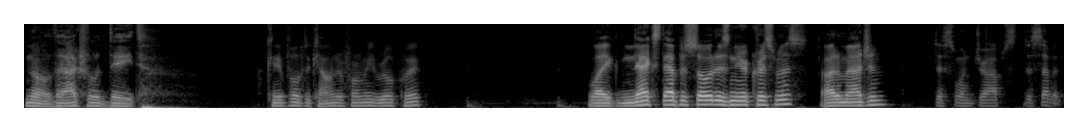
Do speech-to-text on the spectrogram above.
No, the actual date. Can you pull up the calendar for me real quick? Like next episode is near Christmas, I'd imagine. This one drops the seventh.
